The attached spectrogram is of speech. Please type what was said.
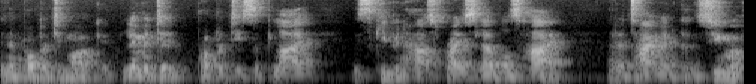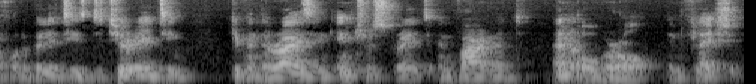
in the property market. Limited property supply is keeping house price levels high at a time when consumer affordability is deteriorating given the rising interest rate environment and overall inflation.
